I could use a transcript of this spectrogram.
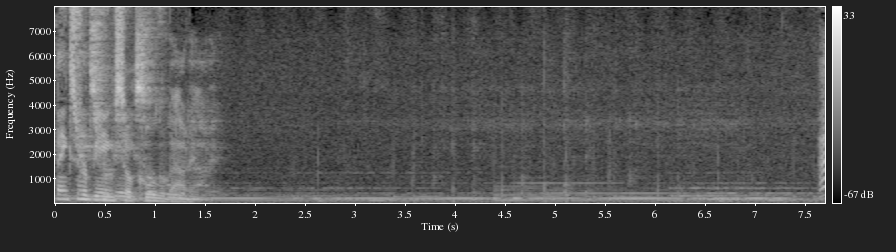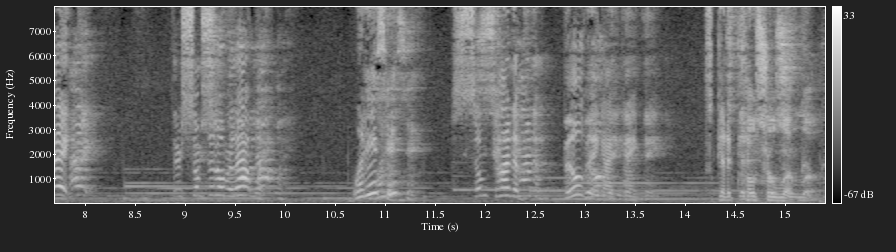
Thanks for being so cool about it. Something over that way. What is it? Some kind of building, I think. Let's get a closer look.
